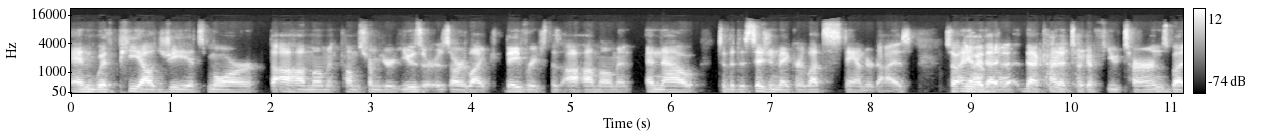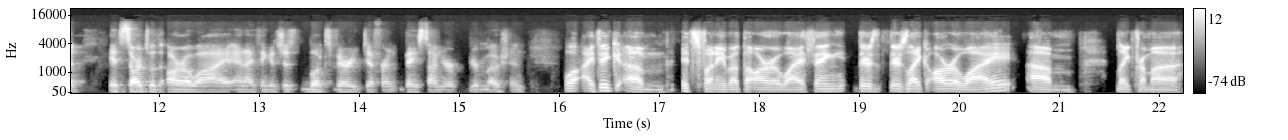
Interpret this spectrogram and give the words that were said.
And with PLG, it's more the aha moment comes from your users are like they've reached this aha moment. And now to the decision maker, let's standardize. So anyway, yeah. that that kind of took a few turns, but it starts with ROI. And I think it just looks very different based on your your motion. Well, I think um, it's funny about the ROI thing. There's there's like ROI, um, like from a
